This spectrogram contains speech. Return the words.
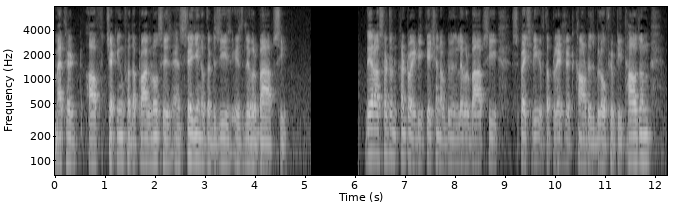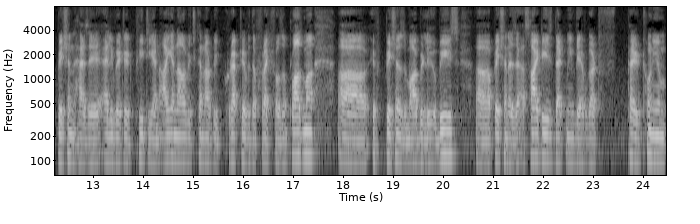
method of checking for the prognosis and staging of the disease is liver biopsy. There are certain contraindications of doing liver biopsy, especially if the platelet count is below 50,000. Patient has a elevated PT and INR, which cannot be corrected with the fresh frozen plasma. Uh, if patient is morbidly obese, uh, patient has ascites, that means they have got peritoneum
